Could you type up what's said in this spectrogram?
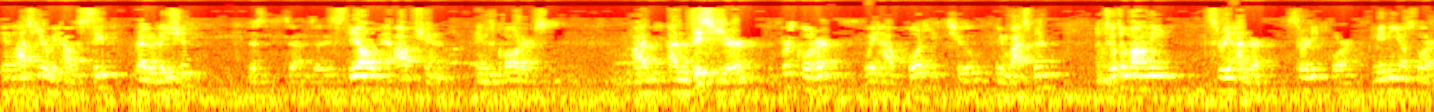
in last year we have SIP regulation, there's, the, the still an option in the quarters. And, and this year, the first quarter, we have 42 investment, total money 334 million US dollar.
